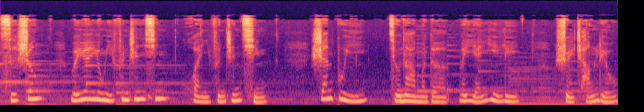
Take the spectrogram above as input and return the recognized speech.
此生唯愿用一份真心换一份真情，山不移，就那么的威严屹立；水长流，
